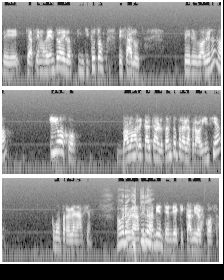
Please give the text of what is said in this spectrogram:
de, que hacemos dentro de los institutos de salud, pero el gobierno no. Y ojo, vamos a recalcarlo tanto para la provincia como para la nación. Ahora, también tendría que cambiar las cosas.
